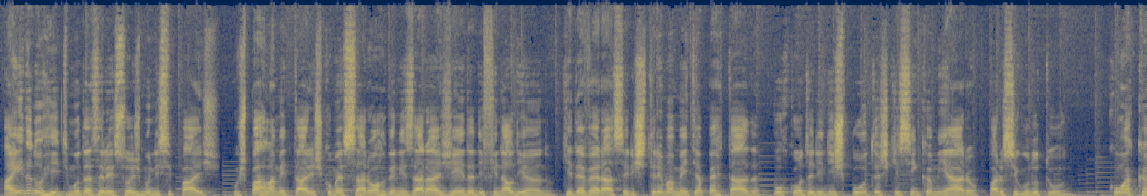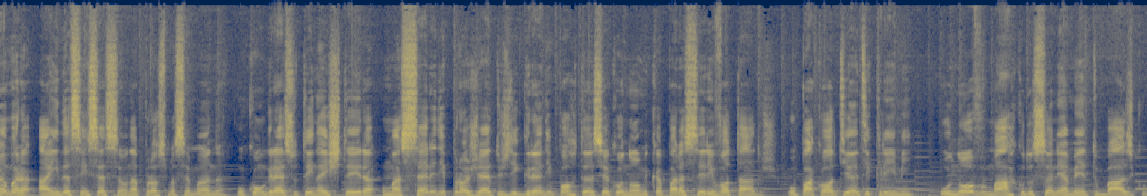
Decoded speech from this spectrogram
Ainda no ritmo das eleições municipais, os parlamentares começaram a organizar a agenda de final de ano, que deverá ser extremamente apertada por conta de disputas que se encaminharam para o segundo turno. Com a Câmara ainda sem sessão na próxima semana, o Congresso tem na esteira uma série de projetos de grande importância econômica para serem votados: o pacote anticrime, o novo marco do saneamento básico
